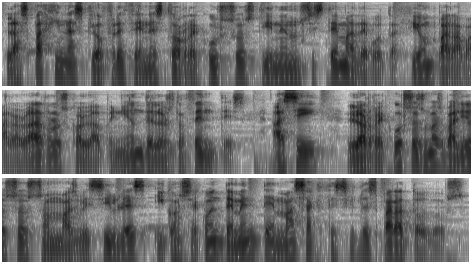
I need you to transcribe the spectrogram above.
las páginas que ofrecen estos recursos tienen un sistema de votación para valorarlos con la opinión de los docentes. Así, los recursos más valiosos son más visibles y consecuentemente más accesibles para todos.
